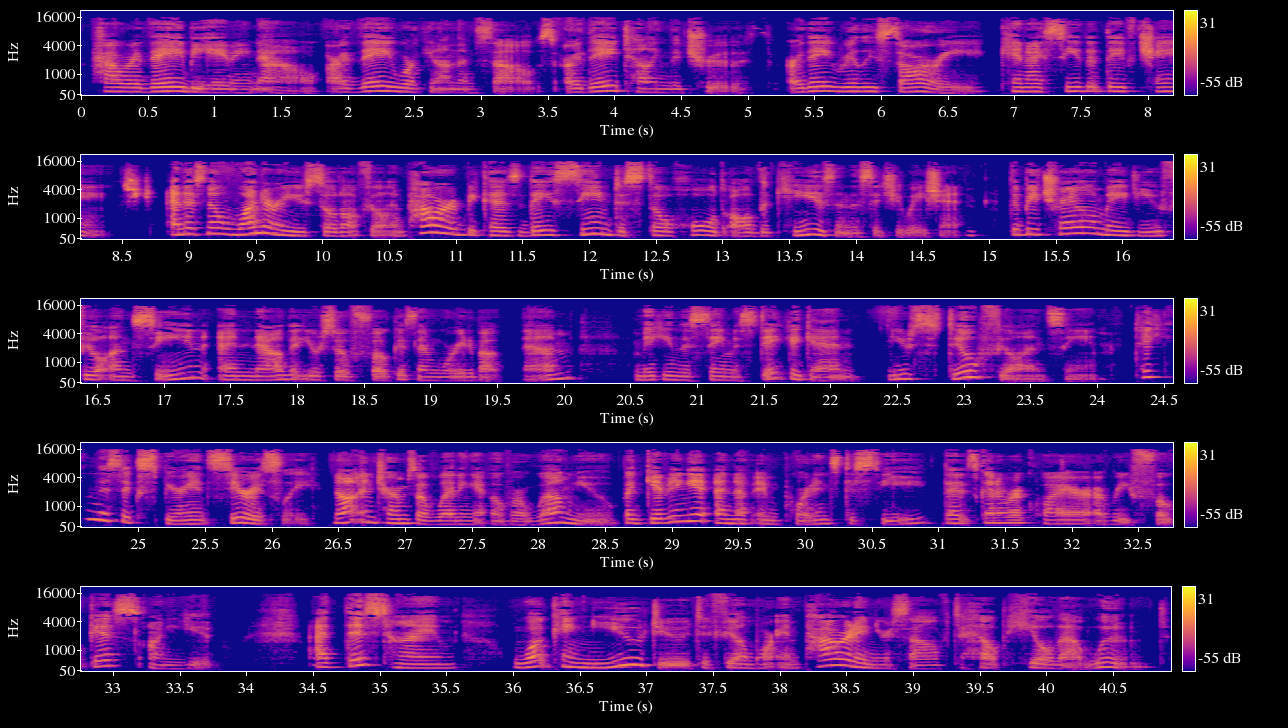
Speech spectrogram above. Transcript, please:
How are they behaving now? Are they working on themselves? Are they telling the truth? Are they really sorry? Can I see that they've changed? And it's no wonder you still don't feel empowered because they seem to still hold all the keys in the situation. The betrayal made you feel unseen, and now that you're so focused and worried about them making the same mistake again, you still feel unseen. Taking this experience seriously, not in terms of letting it overwhelm you, but giving it enough importance to see that it's going to require a refocus on you. At this time, what can you do to feel more empowered in yourself to help heal that wound?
